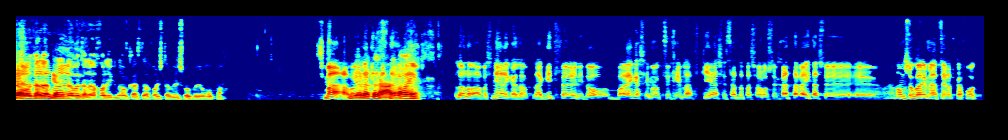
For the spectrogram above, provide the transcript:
לא- זה. אתה לא יכול לגנוב, כי אז אתה יכול להשתמש בו באירופה. שמע, אבל... גלת אסתראי, לא, לא, אבל שנייה רגע, לה- להגיד פייר לידור, ברגע שהם היו צריכים להבקיע, ששמת את ה-3-1, אתה ראית שהם לא מסוגלים לייצר התקפות.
